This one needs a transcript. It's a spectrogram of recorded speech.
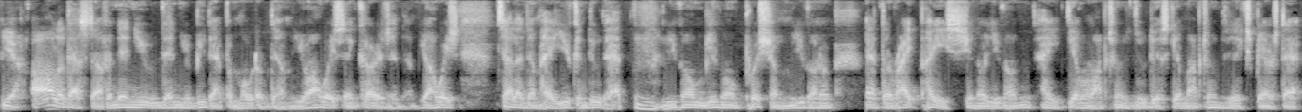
yeah, all of that stuff, and then you then you be that promoter of them. You're always encouraging them. You're always telling them, "Hey, you can do that. Mhm. You're gonna you're gonna push them. You're gonna at the right pace. You know, you're gonna hey give them opportunity to do this, give them opportunity to experience that.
